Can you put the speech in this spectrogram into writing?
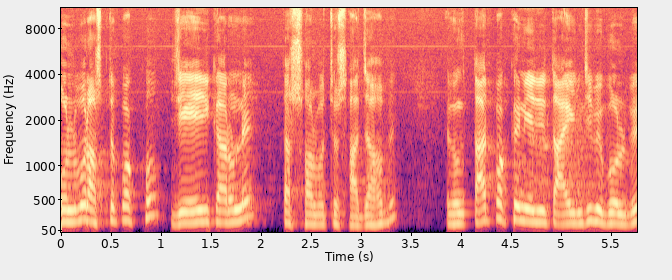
বলব রাষ্ট্রপক্ষ যে এই কারণে তার সর্বোচ্চ সাজা হবে এবং তার পক্ষে নিয়ে যদি আইনজীবী বলবে,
